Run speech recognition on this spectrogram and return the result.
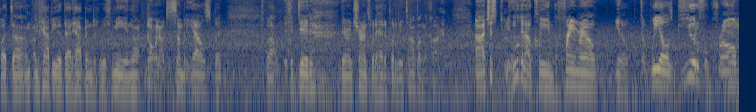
But uh, I'm, I'm happy that that happened with me and not going out to somebody else. But, well, if it did, their insurance would have had to put a new top on the car. Uh, just, I mean, look at how clean the frame rail, you know, the wheels, beautiful chrome,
